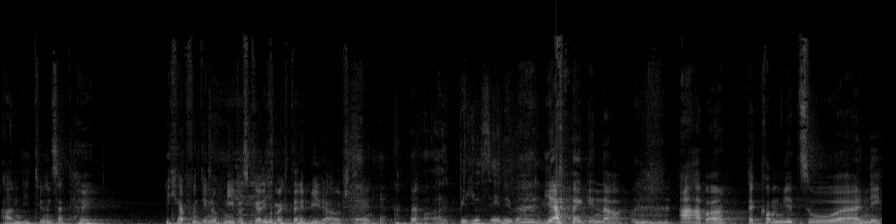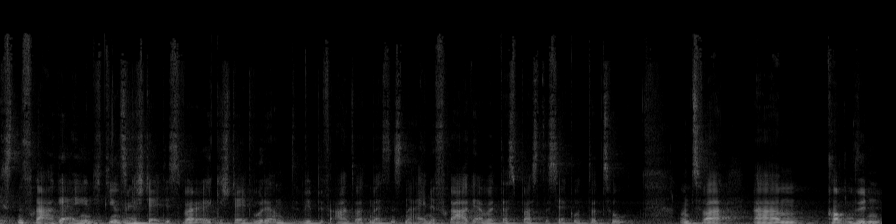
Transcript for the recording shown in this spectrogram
an die Tür und sagt, hey, ich habe von dir noch nie was gehört, ich möchte deine Bilder ausstellen. Bilder sehen überhaupt. Ja, genau. Aber da kommen wir zur nächsten Frage eigentlich, die uns ja. gestellt ist, weil äh, gestellt wurde und wir beantworten meistens nur eine Frage, aber das passt da sehr gut dazu. Und zwar ähm, komme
